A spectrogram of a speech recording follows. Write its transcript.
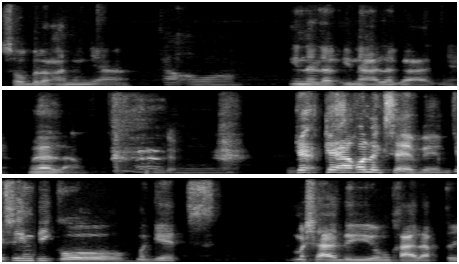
sobrang ano niya, Oo. inala, inaalagaan niya. Wala lang. Kaya, kaya ako like seven, kasi hindi ko magets masyado yung character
